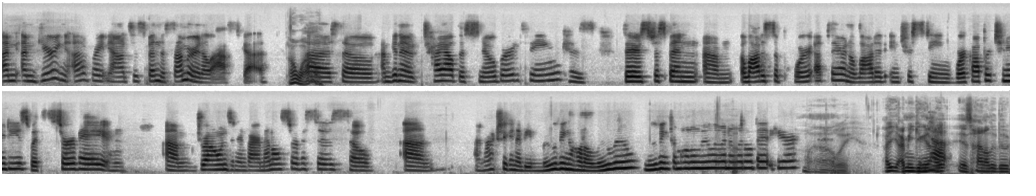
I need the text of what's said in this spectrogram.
I'm I'm gearing up right now to spend the summer in Alaska. Oh wow. Uh, so I'm gonna try out the snowbird thing because there's just been um, a lot of support up there and a lot of interesting work opportunities with survey and um, drones and environmental services. So um, I'm actually going to be moving Honolulu, moving from Honolulu in a little bit here. wow. Boy, Are you, I mean, you Yeah. is Honolulu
